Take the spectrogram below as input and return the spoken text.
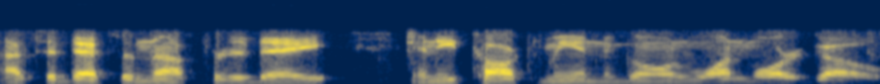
I said, that's enough for today. And he talked me into going one more go,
